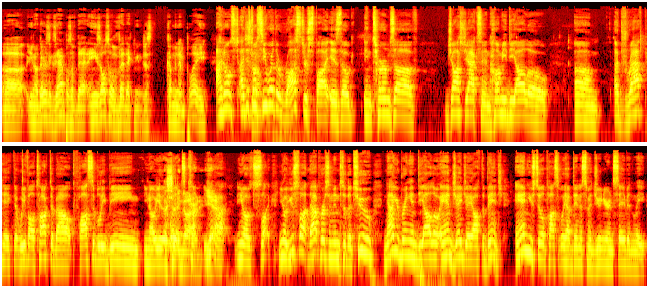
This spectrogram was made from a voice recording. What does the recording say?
uh, you know, there's examples of that, and he's also a vet that can just come in and play. I don't. I just so. don't see where the roster spot is though, in terms of Josh Jackson, Hami Diallo, um, a draft pick that we've all talked about possibly being, you know, either a shooting guard. yeah, yeah, you know, sl- you know, you slot that person into the two. Now you're bringing Diallo and JJ off the bench, and you still possibly have Dennis Smith Jr. and Saben Lee.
